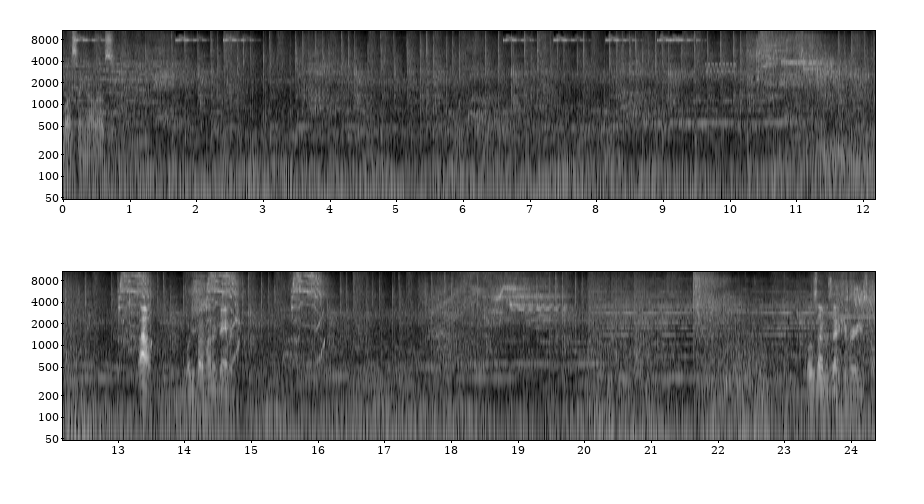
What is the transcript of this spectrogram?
blessing on us. 4,500 damage. Bullseye was actually very useful.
